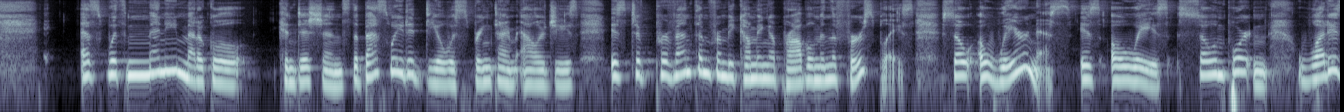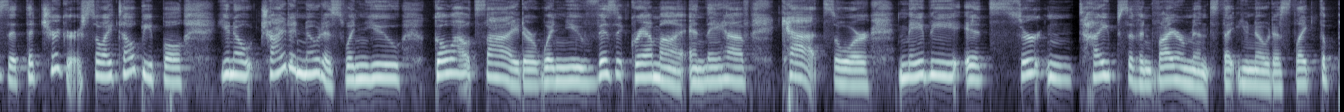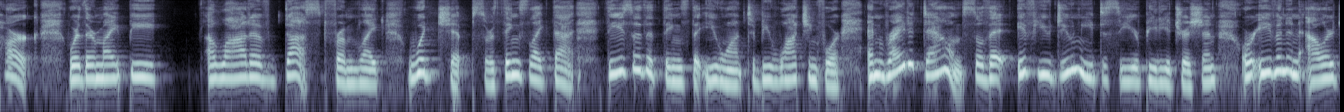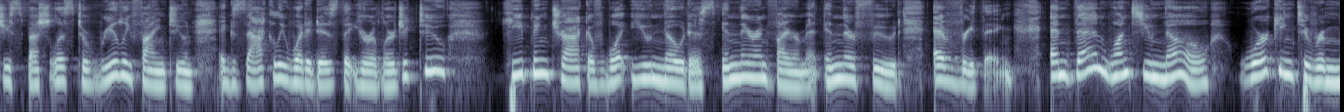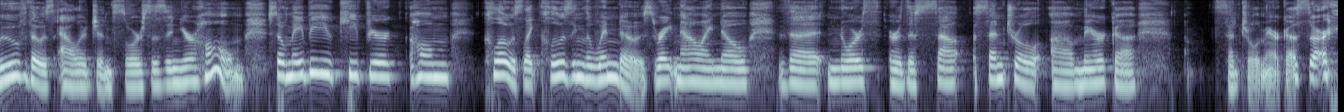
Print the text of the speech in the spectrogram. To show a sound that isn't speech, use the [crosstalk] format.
as with many medical conditions, the best way to deal with springtime allergies is to prevent them from becoming a problem in the first place. So, awareness is always so important. What is it that triggers? So, I tell people, you know, try to notice when you go outside or when you visit grandma and they have cats, or maybe it's certain types of environments that you notice, like the park, where there might be a lot of dust from like wood chips or things like that. These are the things that you want to be watching for and write it down so that if you do need to see your pediatrician or even an allergy specialist to really fine tune exactly what it is that you're allergic to, keeping track of what you notice in their environment, in their food, everything. And then once you know, working to remove those allergen sources in your home. So maybe you keep your home closed, like closing the windows. Right now, I know the North or the South, Central America Central America, [laughs] sorry.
